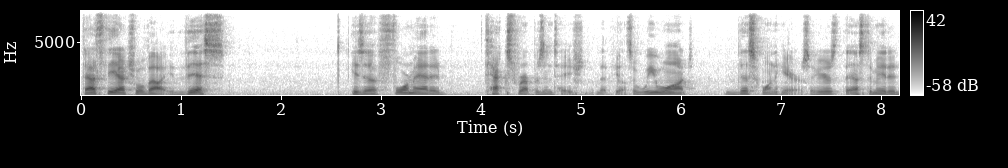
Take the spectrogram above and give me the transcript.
That's the actual value. This is a formatted text representation of that field. So we want this one here. So here's the estimated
